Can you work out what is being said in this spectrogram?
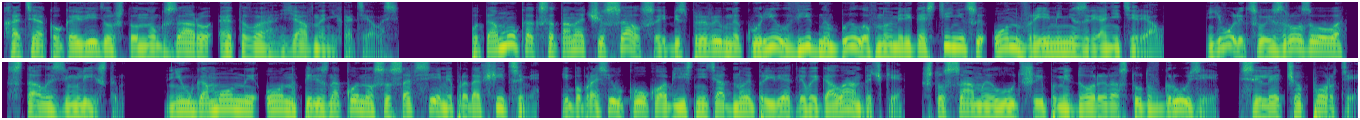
хотя Кока видел, что Нукзару этого явно не хотелось. Потому как сатана чесался и беспрерывно курил, видно было в номере гостиницы, он времени зря не терял. Его лицо из розового стало землистым. Неугомонный он перезнакомился со всеми продавщицами и попросил Коку объяснить одной приветливой голландочке, что самые лучшие помидоры растут в Грузии, в селе Чопорти,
